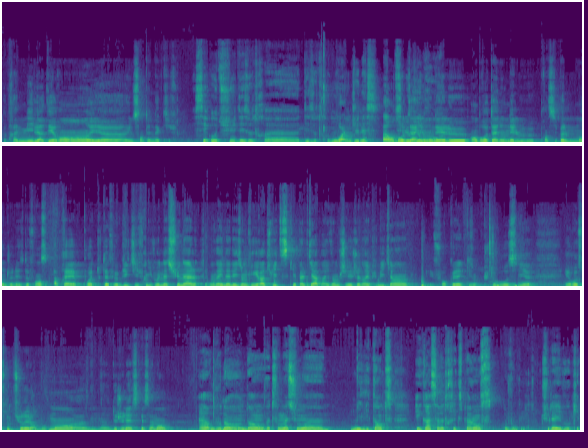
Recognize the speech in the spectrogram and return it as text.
peu près 1000 adhérents et euh, une centaine d'actifs. C'est au-dessus des autres, euh, des autres mouvements de jeunesse ah, en, Bretagne, on est le, en Bretagne, on est le principal mouvement de jeunesse de France. Après, pour être tout à fait objectif, au niveau national, on a une adhésion qui est gratuite, ce qui n'est pas le cas par exemple chez les jeunes républicains. Il faut reconnaître qu'ils ont plutôt grossi et restructurer leur mouvement euh, de jeunesse récemment. Alors vous, dans, dans votre formation euh, militante, et grâce à votre expérience, tu l'as évoqué,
